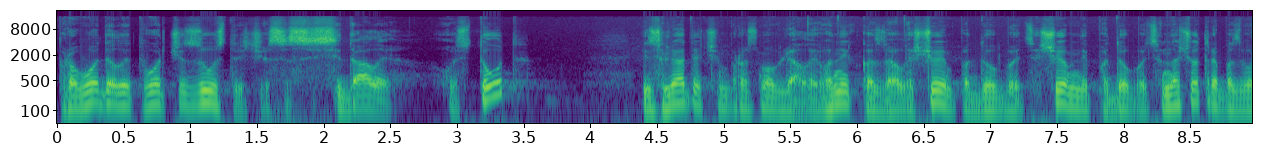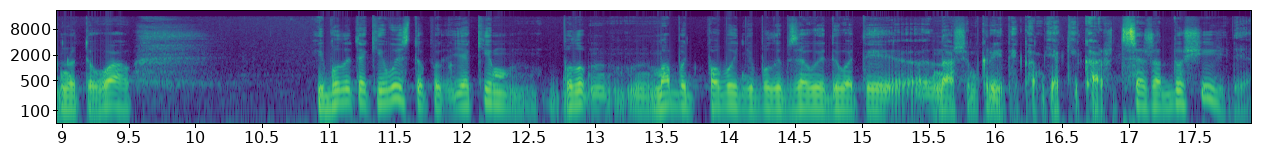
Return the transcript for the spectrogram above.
проводили творчі зустрічі, сідали ось тут і з глядачем розмовляли. Вони казали, що їм подобається, що їм не подобається, на що треба звернути увагу. І були такі виступи, яким було, мабуть, повинні були б завидувати нашим критикам, які кажуть, це ж від душі йде.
